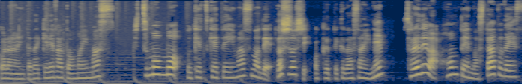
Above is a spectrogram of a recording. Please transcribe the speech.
ご覧いただければと思います。質問も受け付けていますので、どしどし送ってくださいね。それでは本編のスタートです。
